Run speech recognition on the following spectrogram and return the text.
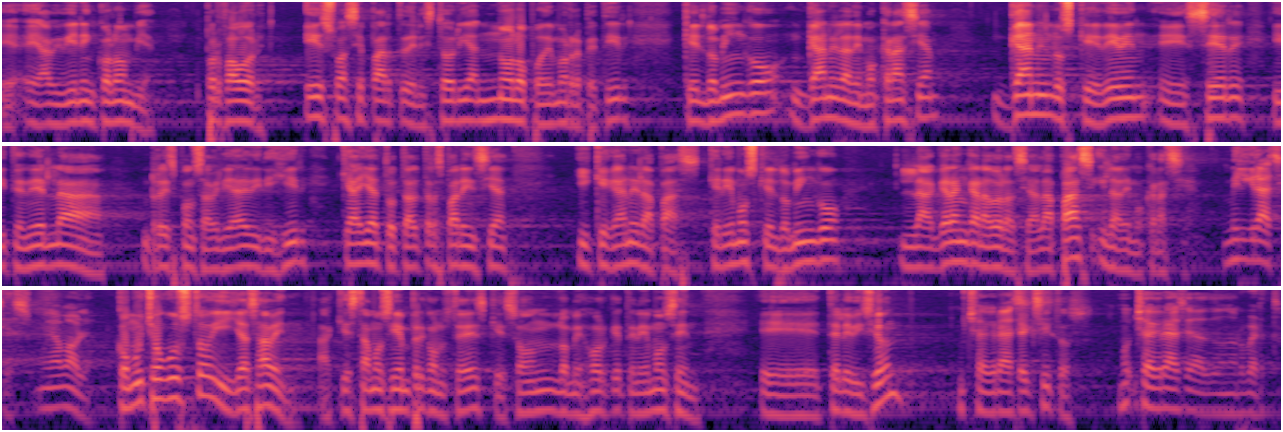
eh, a vivir en Colombia. Por favor, eso hace parte de la historia, no lo podemos repetir. Que el domingo gane la democracia, ganen los que deben eh, ser y tener la responsabilidad de dirigir, que haya total transparencia y que gane la paz. Queremos que el domingo la gran ganadora sea la paz y la democracia. Mil gracias, muy amable. Con mucho gusto y ya saben, aquí estamos siempre con ustedes, que son lo mejor que tenemos en eh, televisión. Muchas gracias. Éxitos. Muchas gracias, don Norberto.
